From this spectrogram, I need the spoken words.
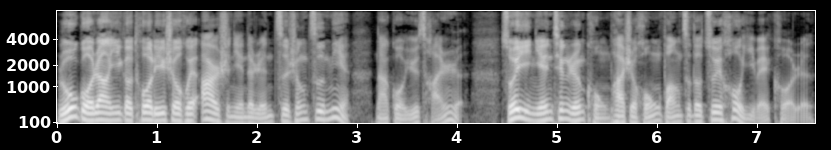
如果让一个脱离社会二十年的人自生自灭，那过于残忍。所以，年轻人恐怕是红房子的最后一位客人。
